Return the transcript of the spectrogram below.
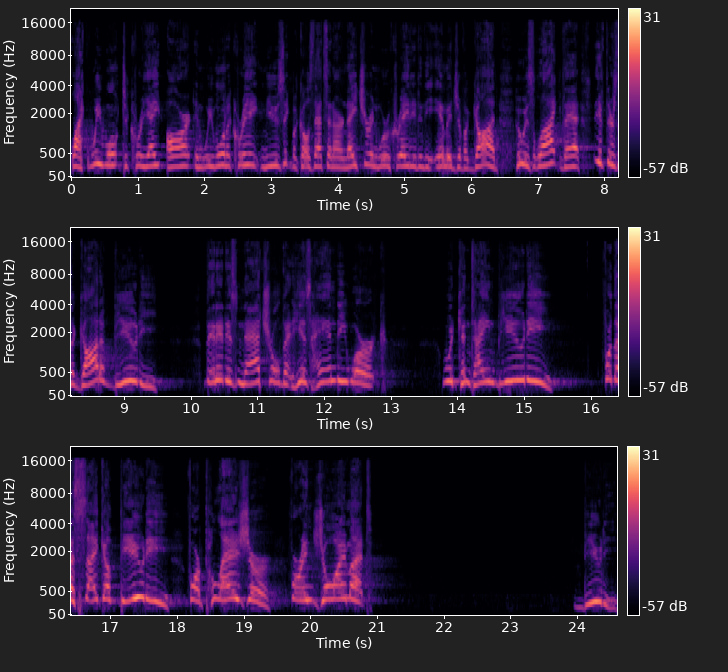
like we want to create art and we want to create music because that's in our nature and we're created in the image of a God who is like that, if there's a God of beauty, then it is natural that his handiwork would contain beauty for the sake of beauty, for pleasure, for enjoyment. Beauty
